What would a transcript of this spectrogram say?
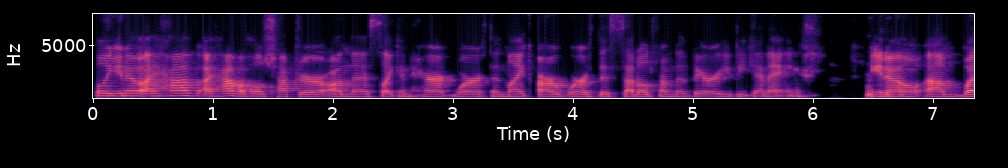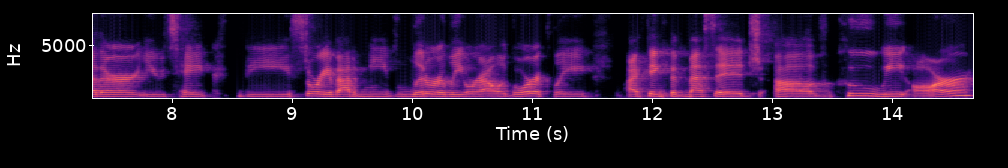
Well, you know, I have I have a whole chapter on this like inherent worth and like our worth is settled from the very beginning. you know, um, whether you take the story of Adam and Eve literally or allegorically, I think the message of who we are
